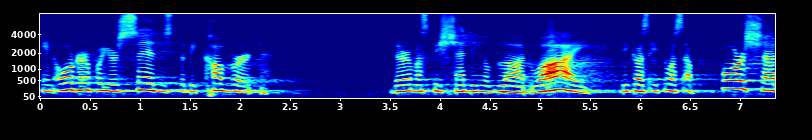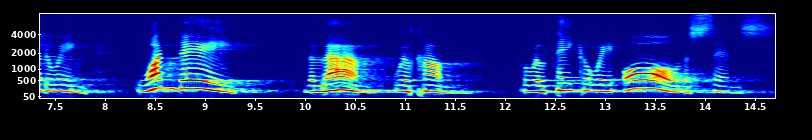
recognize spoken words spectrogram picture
in order for your sins to be covered, there must be shedding of blood. Why? Because it was a foreshadowing. One day, the Lamb will come who will take away all the sins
